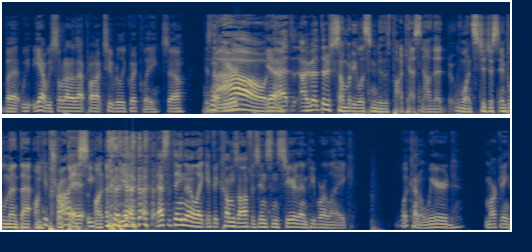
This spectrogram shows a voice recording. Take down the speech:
But we yeah, we sold out of that product too really quickly. So isn't wow, that weird? Yeah. that I bet there's somebody listening to this podcast now that wants to just implement that on you can try it. Yeah, that's the thing though. Like if it comes off as insincere, then people are like, "What kind of weird marketing?"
